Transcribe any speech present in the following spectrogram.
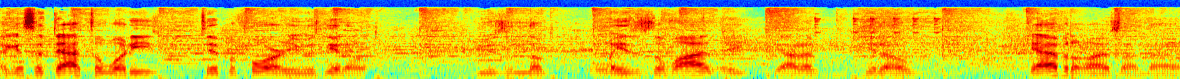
I guess adapt to what he did before. He was, you know, using the lasers a lot. You gotta, you know, capitalize on that.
